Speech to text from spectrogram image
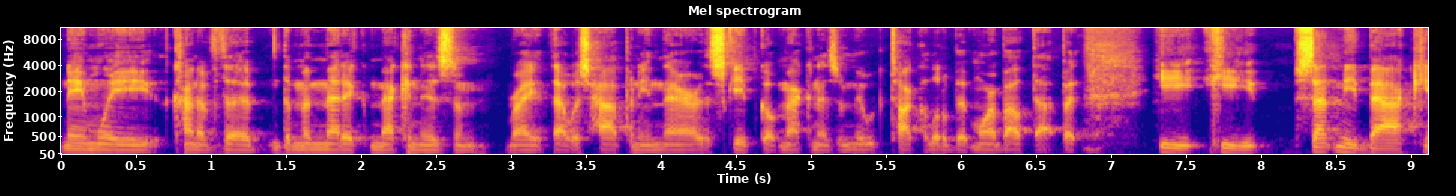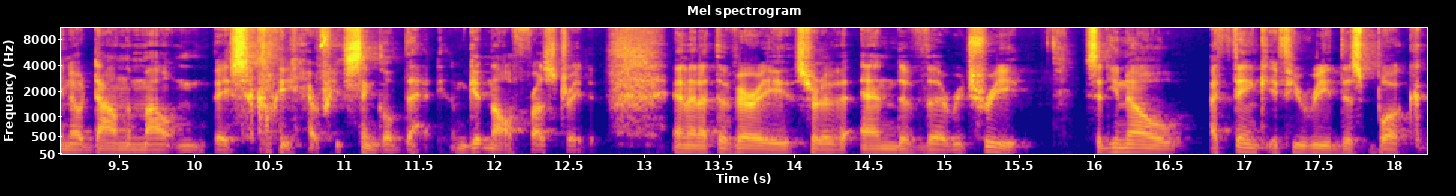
namely, kind of the the mimetic mechanism, right, that was happening there, the scapegoat mechanism. We could talk a little bit more about that, but he he sent me back, you know, down the mountain basically every single day. I'm getting all frustrated. And then at the very sort of end of the retreat, he said, you know, I think if you read this book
